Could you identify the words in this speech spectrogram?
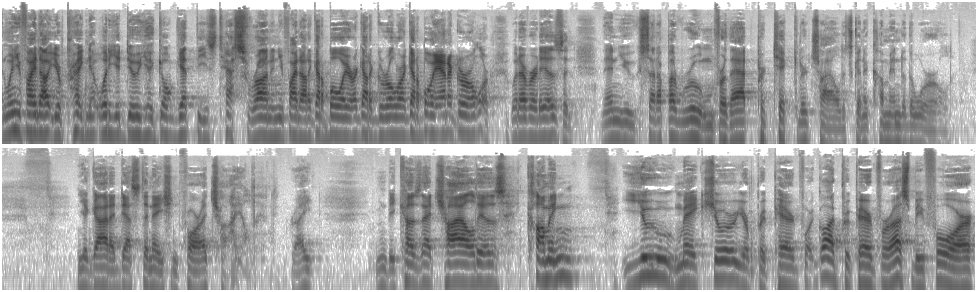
And when you find out you're pregnant, what do you do? You go get these tests run and you find out I got a boy or I got a girl or I got a boy and a girl or whatever it is. And then you set up a room for that particular child that's going to come into the world. You got a destination for a child, right? And because that child is coming, you make sure you're prepared for it. God prepared for us before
